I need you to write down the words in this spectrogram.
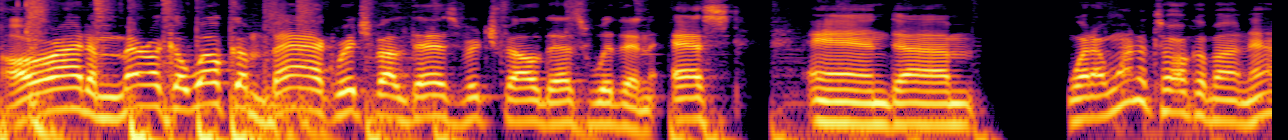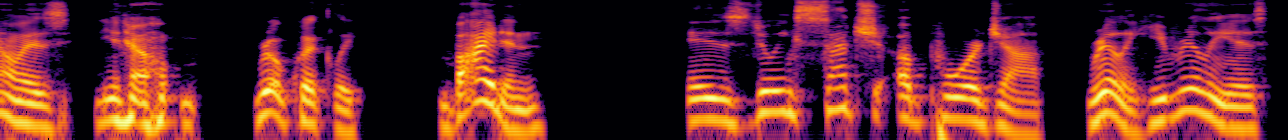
All right, America, welcome back. Rich Valdez, Rich Valdez with an S. And um, what I want to talk about now is, you know, real quickly, Biden is doing such a poor job. Really, he really is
